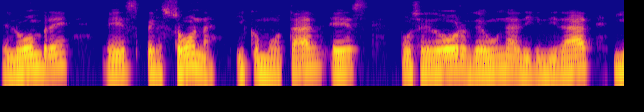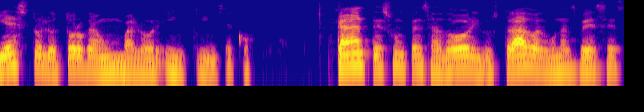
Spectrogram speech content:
El hombre es persona y como tal es poseedor de una dignidad y esto le otorga un valor intrínseco. Kant es un pensador ilustrado, algunas veces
